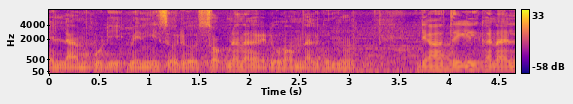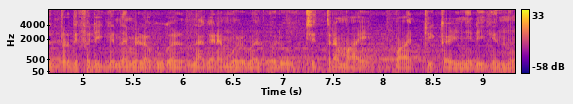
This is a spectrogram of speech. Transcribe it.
എല്ലാം കൂടി വെനീസ് ഒരു സ്വപ്ന നഗര രൂപം നൽകുന്നു. രാത്രിയിൽ കനാലിൽ പ്രതിഫലിക്കുന്ന വിളക്കുകൾ നഗരം മുഴുവൻ ഒരു ചിത്രമായി മാറ്റിക്കഴിഞ്ഞിരിക്കുന്നു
